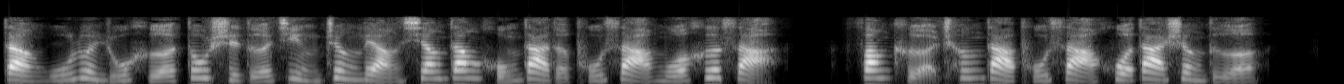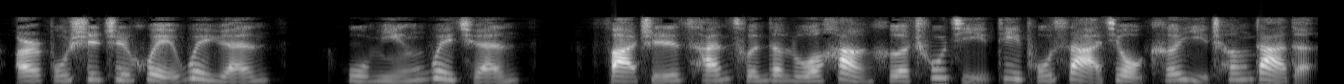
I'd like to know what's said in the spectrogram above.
但无论如何，都是德境正量相当宏大的菩萨摩诃萨，方可称大菩萨或大圣德，而不是智慧未圆、五明未全、法执残存的罗汉和初几地菩萨就可以称大的。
